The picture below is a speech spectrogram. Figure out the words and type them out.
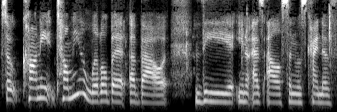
So, Connie, tell me a little bit about the, you know, as Allison was kind of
